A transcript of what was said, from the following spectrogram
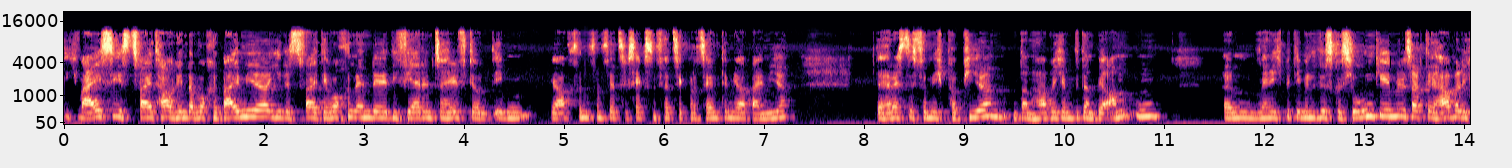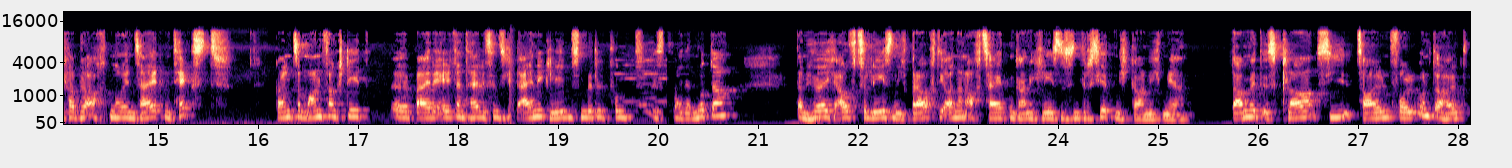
ich weiß, sie ist zwei Tage in der Woche bei mir, jedes zweite Wochenende, die Ferien zur Hälfte und eben ja, 45, 46 Prozent im Jahr bei mir. Der Rest ist für mich Papier. Und dann habe ich wieder einen Beamten. Ähm, wenn ich mit ihm in eine Diskussion gehen will, sagt er, ja, weil ich habe ja acht, neun Seiten Text. Ganz am Anfang steht, äh, beide Elternteile sind sich einig, Lebensmittelpunkt ist bei der Mutter. Dann höre ich auf zu lesen. Ich brauche die anderen acht Seiten gar nicht lesen. Das interessiert mich gar nicht mehr. Damit ist klar, Sie zahlen voll Unterhalt.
